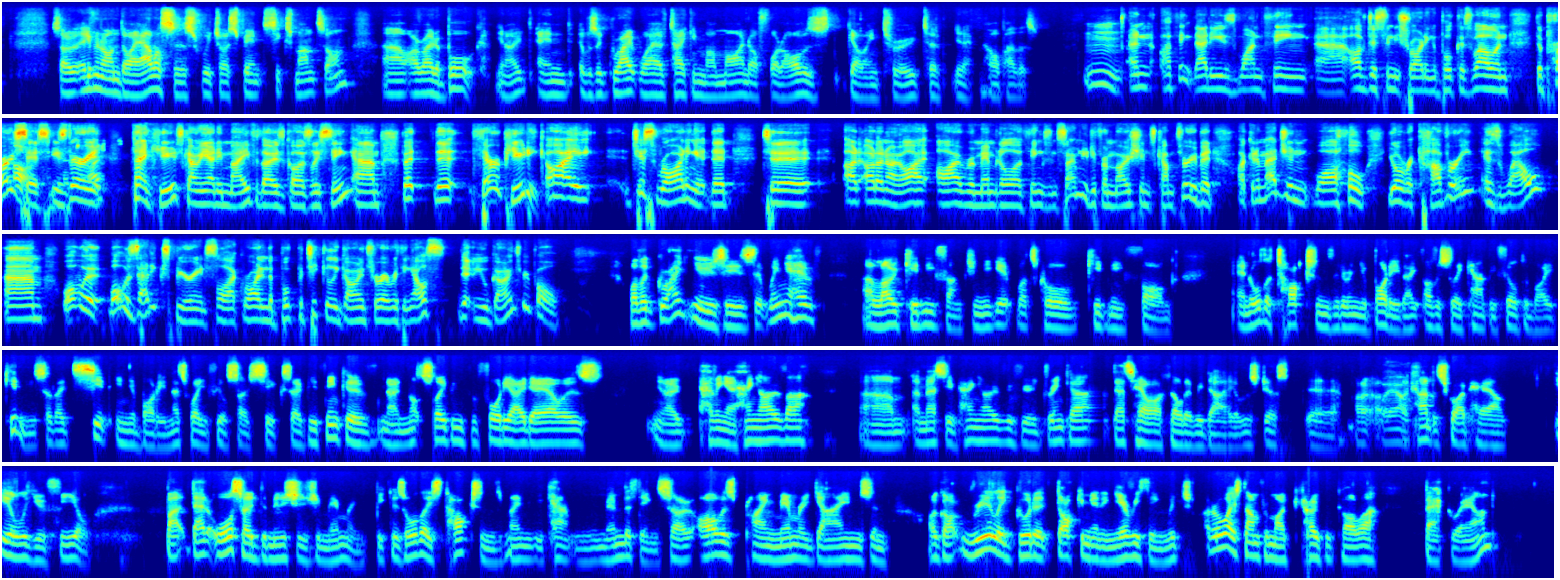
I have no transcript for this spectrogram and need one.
so even on dialysis, which I spent six months on, uh, I wrote a book, you know, and it was a great way of taking my mind off what I was going through to, you know, help others. Mm, and I think that is one thing. Uh, I've just finished writing a book as well, and the process oh, is very. Thank you. It's coming out in May for those guys listening. Um, but the therapeutic, I just writing it that to I, I, don't know. I, I remembered a lot of things and so many different emotions come through, but I can imagine while you're recovering as well. Um, what were what was that experience like writing the book, particularly going through everything else that you're going through, Paul? Well, the great news is that when you have a low kidney function, you get what's called kidney fog. and all the toxins that are in your body, they obviously can't be filtered by your kidneys, so they sit in your body, and that's why you feel so sick. So if you think of you know not sleeping for 48 hours, you know having a hangover, um, a massive hangover if you're a drinker, that's how I felt every day. It was just, yeah, I, wow. I can't describe how ill you feel. But that also diminishes your memory because all these toxins mean that you can't remember things. So I was playing memory games and I got really good at documenting everything, which I'd always done from my Coca Cola background,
